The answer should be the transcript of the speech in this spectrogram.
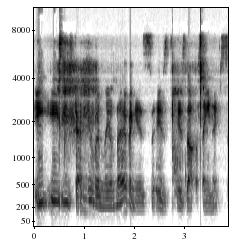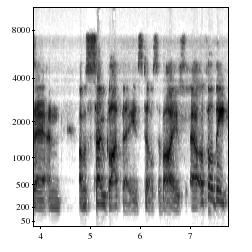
it, it's genuinely unnerving. Is is is that scene? It's uh, and I'm so glad that it still survives. Uh, I thought the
